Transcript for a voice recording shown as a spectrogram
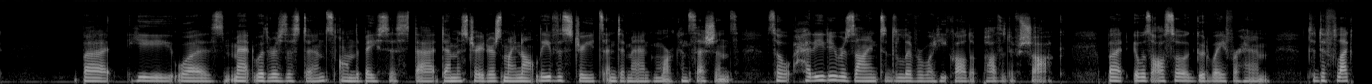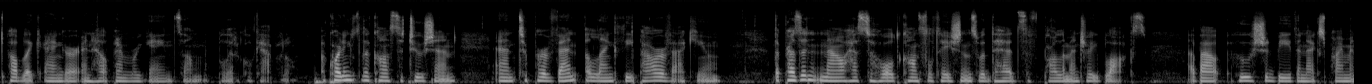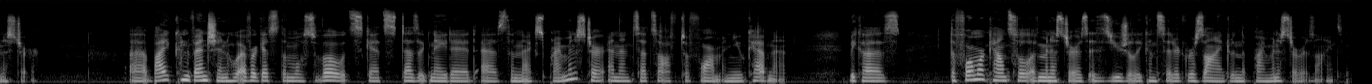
but he was met with resistance on the basis that demonstrators might not leave the streets and demand more concessions. So Hariri resigned to deliver what he called a positive shock, but it was also a good way for him to deflect public anger and help him regain some political capital. According to the Constitution, and to prevent a lengthy power vacuum, the president now has to hold consultations with the heads of parliamentary blocs about who should be the next prime minister. Uh, by convention, whoever gets the most votes gets designated as the next prime minister and then sets off to form a new cabinet. Because the former council of ministers is usually considered resigned when the prime minister resigns.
